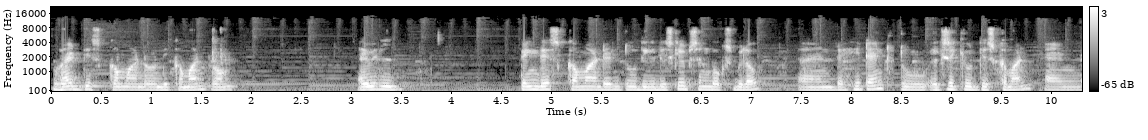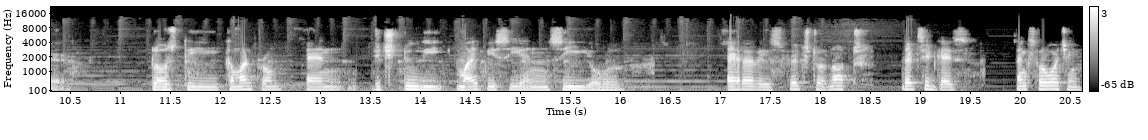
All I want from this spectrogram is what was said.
Write this command on the command prompt. I will ping this command into the description box below and hit enter to execute this command and uh, close the command prompt and switch to the my pc and see your error is fixed or not. That's it guys. Thanks for watching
